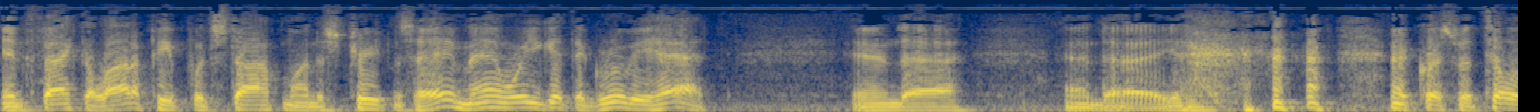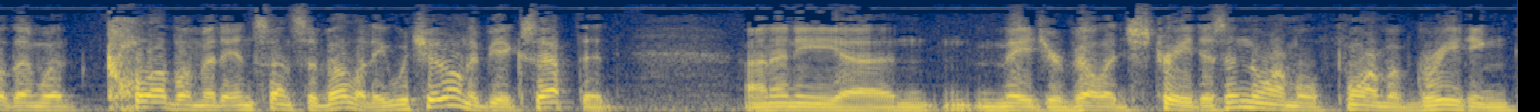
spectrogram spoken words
In fact, a lot of people would stop him on the street and say, "Hey, man, where you get the groovy hat?" And uh, and uh, you know, of course, Attila then would club him at insensibility, which should only be accepted on any uh, major village street as a normal form of greeting.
